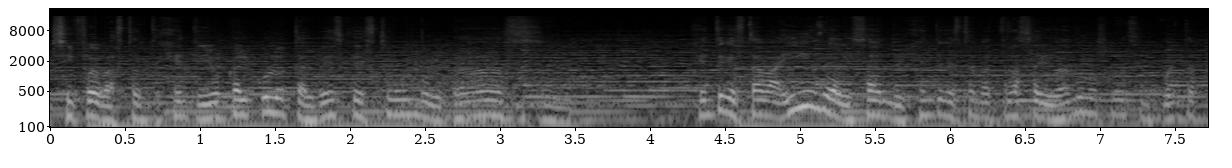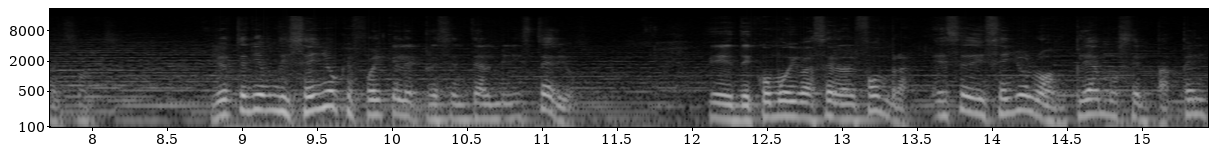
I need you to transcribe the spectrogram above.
sí fue bastante gente. Yo calculo tal vez que estuvo involucradas eh, gente que estaba ahí realizando y gente que estaba atrás ayudándonos, unas 50 personas. Yo tenía un diseño que fue el que le presenté al ministerio. eh, de cómo iba a ser la alfombra. Ese diseño lo ampliamos en papel.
